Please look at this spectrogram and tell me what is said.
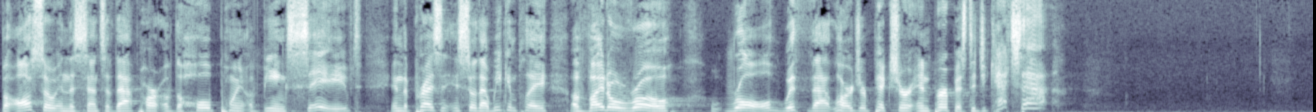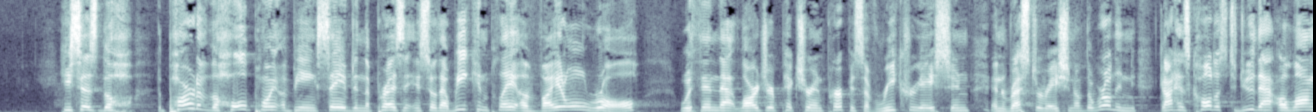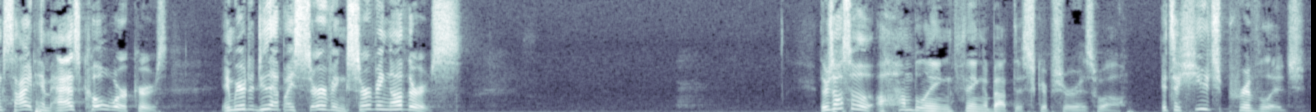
but also in the sense of that part of the whole point of being saved in the present is so that we can play a vital role, role with that larger picture and purpose. Did you catch that? He says the, the part of the whole point of being saved in the present is so that we can play a vital role within that larger picture and purpose of recreation and restoration of the world. And God has called us to do that alongside Him as co workers. And we're to do that by serving, serving others. There's also a humbling thing about this scripture as well. It's a huge privilege.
